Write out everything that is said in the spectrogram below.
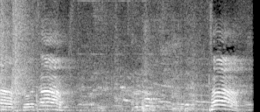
time, short time. Time.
